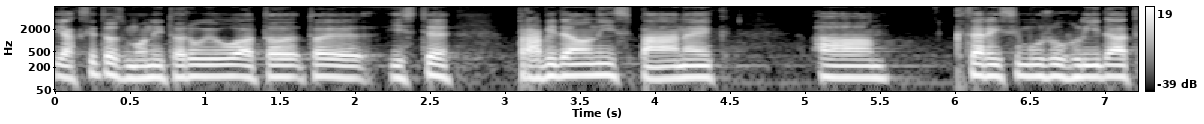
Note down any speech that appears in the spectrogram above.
jak si to zmonitoruju a to, to je jistě pravidelný spánek, a, který si můžu hlídat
